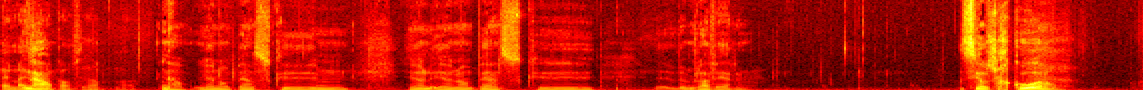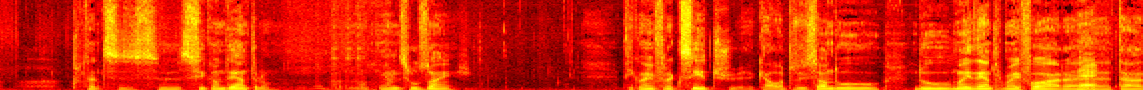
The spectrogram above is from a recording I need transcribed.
é mais Não. uma confusão. Não. Não, eu não penso que. Eu, eu não penso que. Vamos lá ver. Se eles recuam, portanto, se, se- se ficam dentro, não tínhamos ilusões. Ficam enfraquecidos. Aquela posição do, do meio dentro, meio fora, É. está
